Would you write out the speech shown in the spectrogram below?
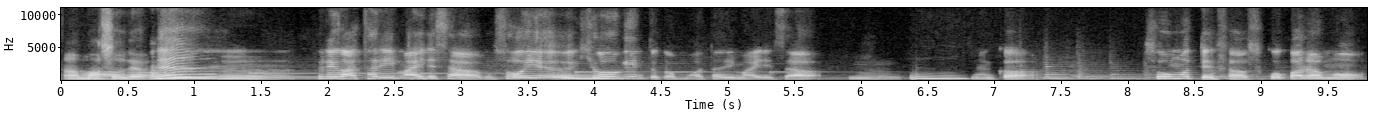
あまあそうだようね。ん、それが当たり前でさもうそういう表現とかも当たり前でさ、うんうん。なんかそう思ってさそこからも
